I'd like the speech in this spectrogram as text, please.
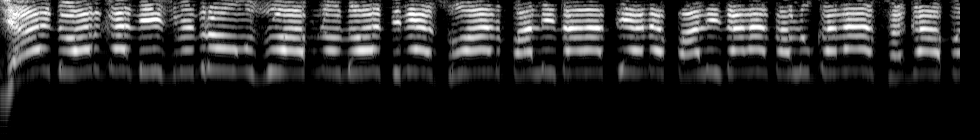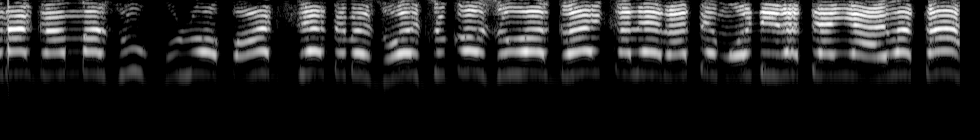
જય દ્વારકાધીશ મિત્રો, હું છું આપનો દોસ્ત દિનેશ ચૌહાણ પાલીતાણાથી અને પાલીતાણા તાલુકાના સગાપરા ગામમાં શું ખુલ્લો પાઠ છે, તમે જોઈ શકો છો. ગઈકાલે રાતે, મોડી રાતે અહીંયા આવ્યા હતા.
